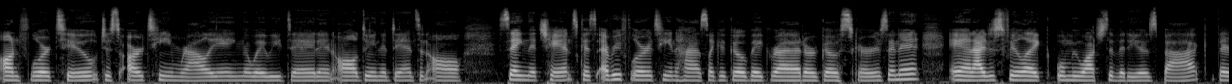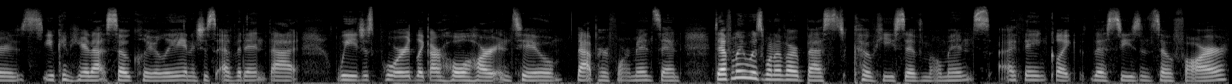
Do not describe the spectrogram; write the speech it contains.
on floor too just our team rallying the way we did and all doing the dance and all saying the chants because every floor routine has like a go big red or go Huskers in it. And i just feel like when we watch the videos back there's you can hear that so clearly. And it's just evident that we just poured like our whole heart into that performance. And definitely was one of our best cohesive moments i think like this season so far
